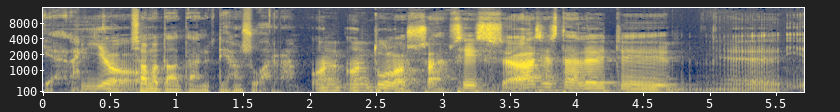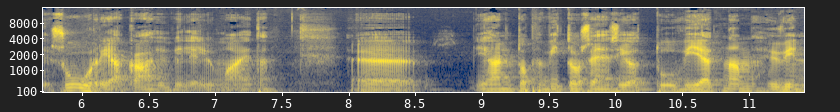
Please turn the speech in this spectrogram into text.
vielä. Joo. Sanotaan tämä nyt ihan suoraan. On, on tulossa. Siis Aasiasta löytyy äh, suuria kahviviljelymaita. Äh, ihan top vitoseen sijoittuu Vietnam hyvin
